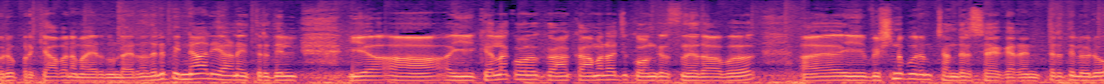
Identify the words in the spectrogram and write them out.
ഒരു പ്രഖ്യാപനമായിരുന്നു ഉണ്ടായിരുന്നത്. അതിന് പിന്നാലെയാണ് ഇത്തരത്തിൽ ഈ കേരള കാമരാജ് കോൺഗ്രസ് നേതാവ് ഈ വിഷ്ണുപുരം ചന്ദ്രശേഖരൻ ഇത്തരത്തിലൊരു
